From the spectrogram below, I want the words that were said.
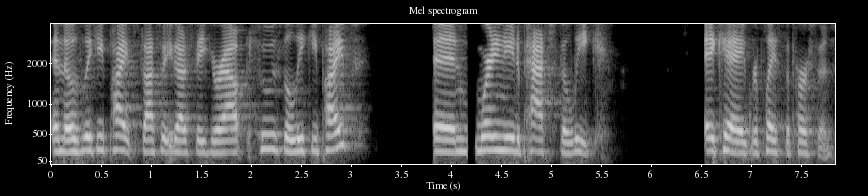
And those leaky pipes, that's what you got to figure out. Who's the leaky pipe and where do you need to patch the leak? AKA replace the person,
